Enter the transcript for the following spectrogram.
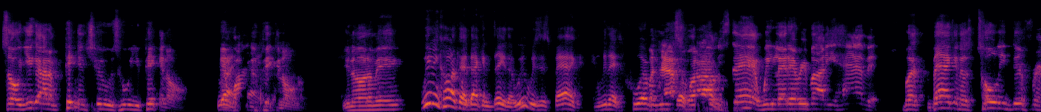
So you gotta pick and choose who you picking on, right, and why right. you picking on them. You know what I mean? We didn't call it that back in the day, though. We was just bagging, and we let whoever. But that's what I understand. We let everybody have it. But bagging is totally different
